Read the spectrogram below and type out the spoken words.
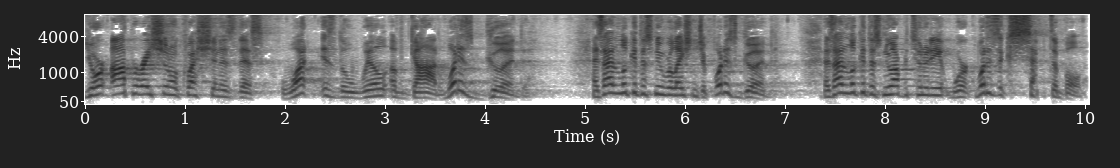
Your operational question is this What is the will of God? What is good? As I look at this new relationship, what is good? As I look at this new opportunity at work, what is acceptable?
